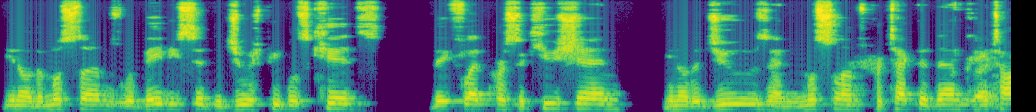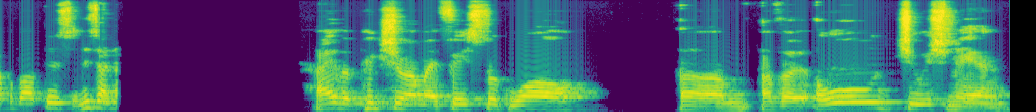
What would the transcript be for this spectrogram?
you know, the Muslims would babysit the Jewish people's kids, they fled persecution. You know, the Jews and Muslims protected them. Can right. you talk about this? And these are. I have a picture on my Facebook wall um, of an old Jewish man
